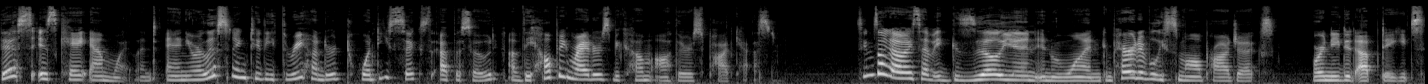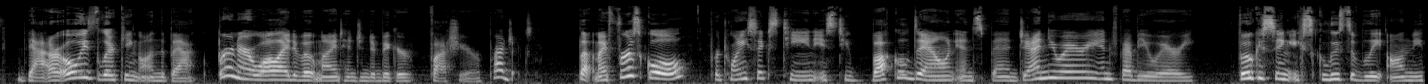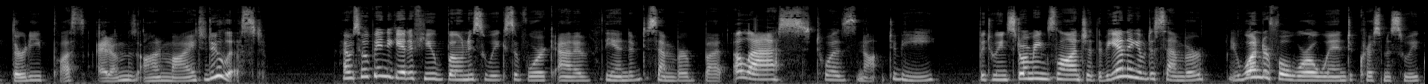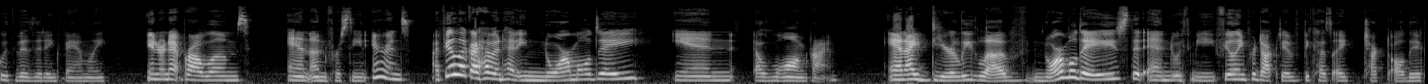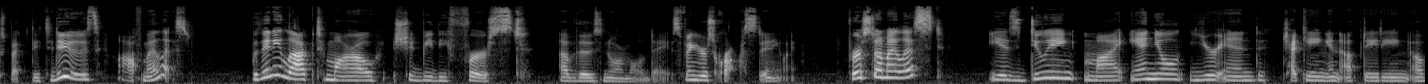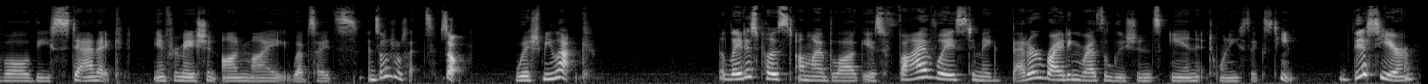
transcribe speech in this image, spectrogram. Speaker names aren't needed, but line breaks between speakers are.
This is KM Weiland, and you're listening to the 326th episode of the Helping Writers Become Authors podcast. Seems like I always have a gazillion and one comparatively small projects or needed updates that are always lurking on the back burner while I devote my attention to bigger, flashier projects. But my first goal for 2016 is to buckle down and spend January and February focusing exclusively on the 30 plus items on my to do list. I was hoping to get a few bonus weeks of work out of the end of December, but alas, 'twas not to be. Between Storming's launch at the beginning of December, a wonderful whirlwind Christmas week with visiting family, internet problems, and unforeseen errands, I feel like I haven't had a normal day in a long time. And I dearly love normal days that end with me feeling productive because I checked all the expected to dos off my list. With any luck, tomorrow should be the first of those normal days. Fingers crossed, anyway. First on my list is doing my annual year end checking and updating of all the static information on my websites and social sites. So, wish me luck. The latest post on my blog is five ways to make better writing resolutions in 2016. This year,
